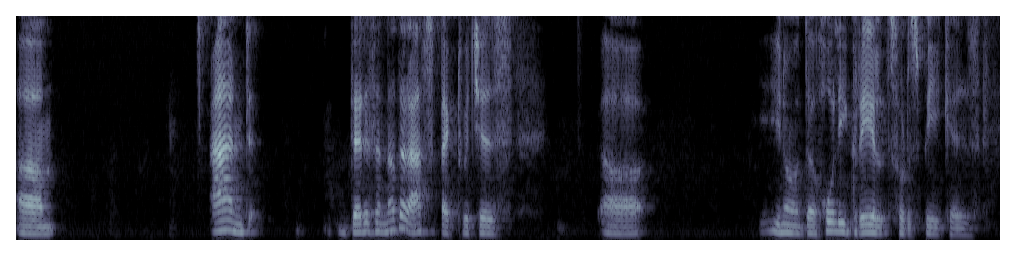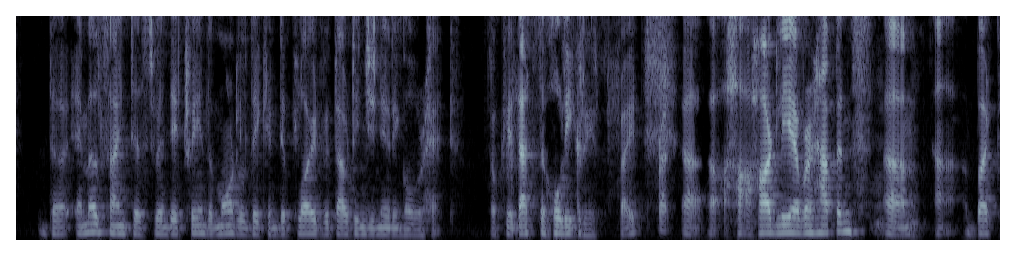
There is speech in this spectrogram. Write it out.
um, and there is another aspect which is uh, you know, the holy grail, so to speak, is the ML scientists, when they train the model, they can deploy it without engineering overhead. Okay, that's the holy grail, right? right. Uh, uh, hardly ever happens. Um, uh, but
